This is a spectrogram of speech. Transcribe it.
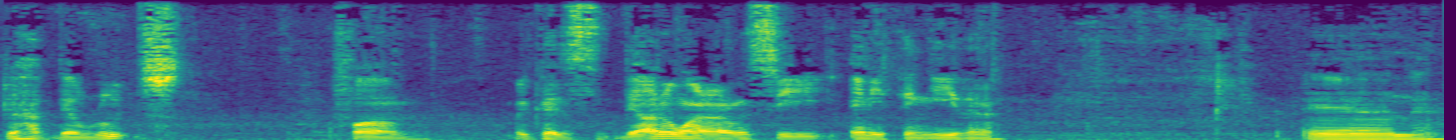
to have the roots form because the other one I don't see anything either and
